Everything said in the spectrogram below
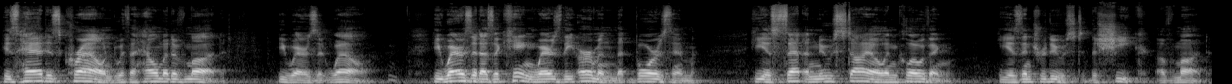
His head is crowned with a helmet of mud. He wears it well. He wears it as a king wears the ermine that bores him. He has set a new style in clothing. He has introduced the chic of mud.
